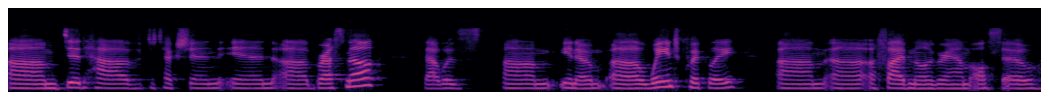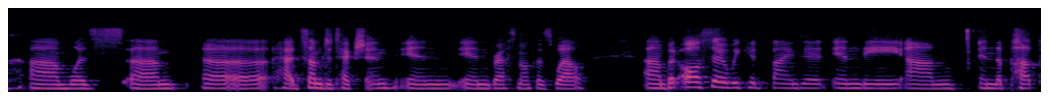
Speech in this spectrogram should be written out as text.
um, did have detection in uh, breast milk. That was, um, you know, uh, waned quickly. Um, uh, a five milligram also um, was uh, had some detection in in breast milk as well. but also we could find it in the in the pup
